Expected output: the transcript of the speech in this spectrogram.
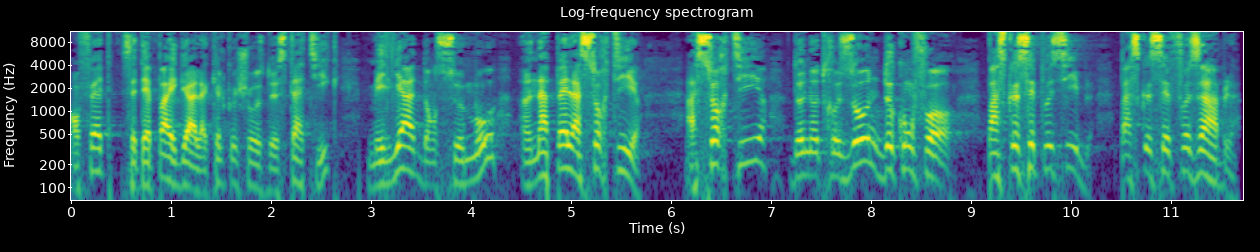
en fait, c'était pas égal à quelque chose de statique, mais il y a dans ce mot un appel à sortir, à sortir de notre zone de confort, parce que c'est possible, parce que c'est faisable.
